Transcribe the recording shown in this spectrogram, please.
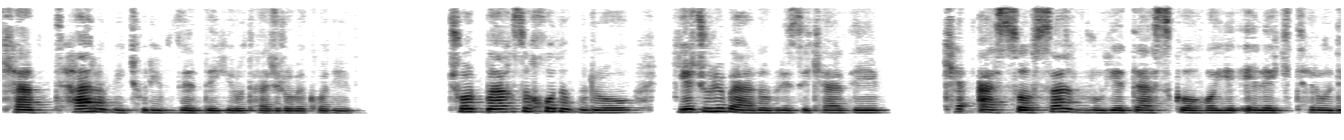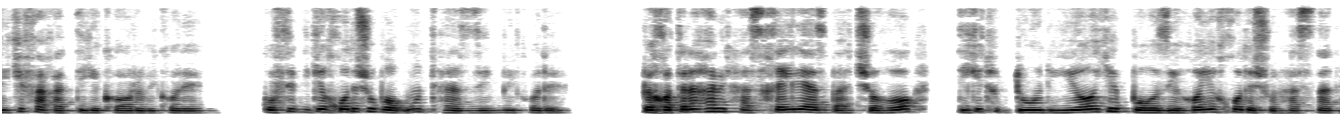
کمتر می‌تونیم زندگی رو تجربه کنیم. چون مغز خودمون رو یه جوری برنامه ریزی کردیم که اساسا روی دستگاه های الکترونیکی فقط دیگه کار می‌کنه. گفتیم دیگه خودش رو با اون تنظیم می‌کنه. به خاطر همین هست خیلی از بچه ها دیگه تو دنیای بازی های خودشون هستن.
